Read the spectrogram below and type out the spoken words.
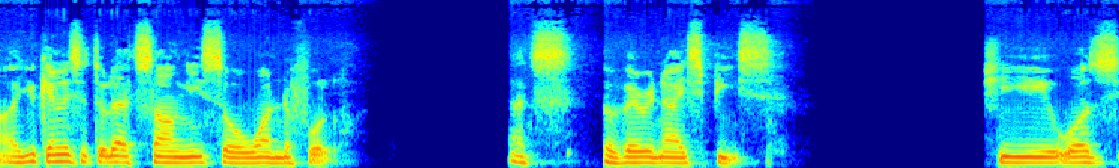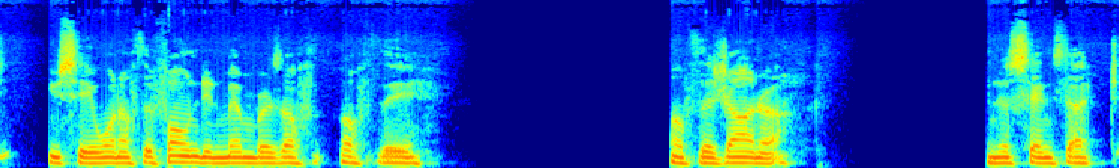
Uh, you can listen to that song, He's So Wonderful. That's a very nice piece. She was, you say, one of the founding members of, of the of the genre, in the sense that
